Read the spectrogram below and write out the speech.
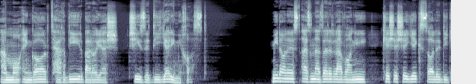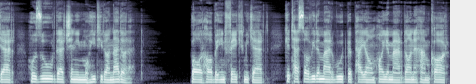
اما انگار تقدیر برایش چیز دیگری می‌خواست. می‌دانست از نظر روانی کشش یک سال دیگر حضور در چنین محیطی را ندارد. بارها به این فکر می کرد که تصاویر مربوط به پیام های مردان همکار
